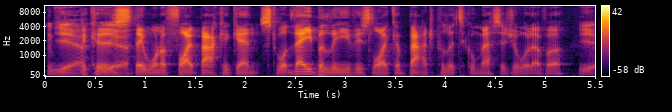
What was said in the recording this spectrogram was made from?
yeah, because yeah, they want to fight back against what they believe is like a bad political message or whatever. yeah.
